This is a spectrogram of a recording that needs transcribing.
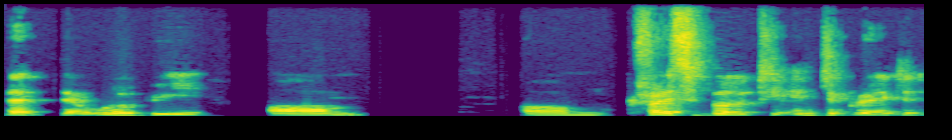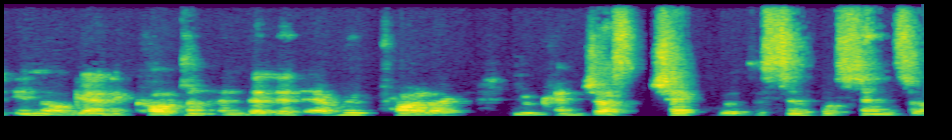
that there will be um, um, traceability integrated in organic cotton and that at every product you can just check with a simple sensor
